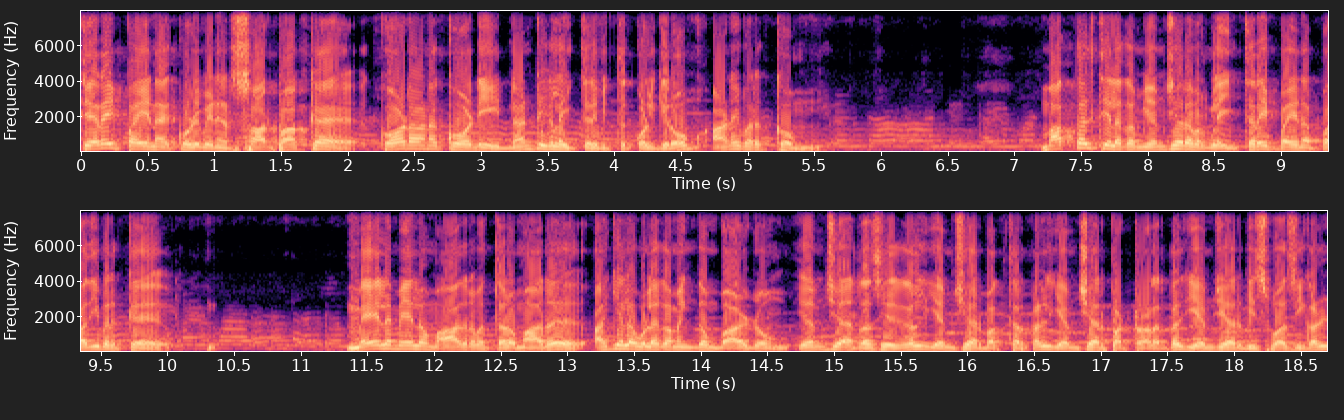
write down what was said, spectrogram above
திரைப்பயண குழுவினர் சார்பாக கோடான கோடி நன்றிகளை தெரிவித்துக் கொள்கிறோம். அனைவருக்கும் மக்கள் திலகம் எம்ஜிஆர் அவர்களின் திரைப்பயண பதிவிற்கு மேலும் மேலும் ஆதரவு தருமாறு அகில உலகமெங்கும் வாழும் எம்ஜிஆர் ரசிகர்கள் எம்ஜிஆர் பக்தர்கள் எம்ஜிஆர் பற்றாளர்கள் எம்ஜிஆர் விசுவாசிகள்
